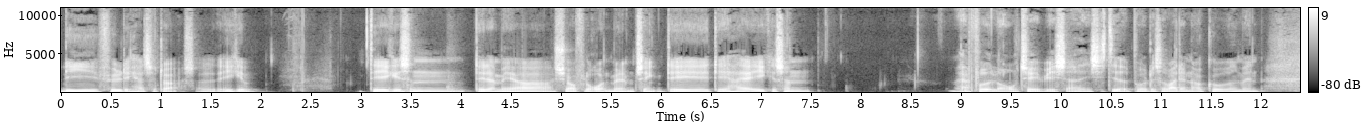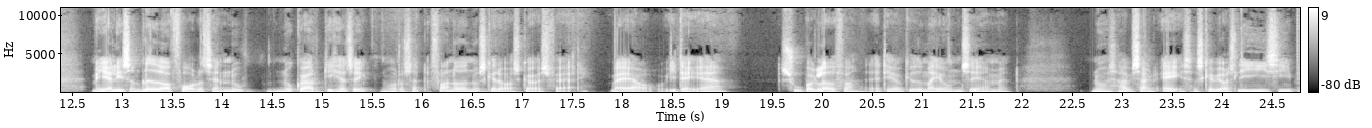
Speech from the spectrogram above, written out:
lige følge det her til dørs. Altså, det, er ikke, det er ikke sådan, det der med at shuffle rundt mellem ting, det, det har jeg ikke sådan jeg har fået lov til, hvis jeg havde insisteret på det, så var det nok gået, men, Men jeg er ligesom blevet opfordret til, at nu, nu gør du de her ting. Nu har du sat dig for noget, nu skal det også gøres færdigt. Hvad jeg jo i dag er super glad for, at det har givet mig evnen til, men nu har vi sagt A, så skal vi også lige sige B,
